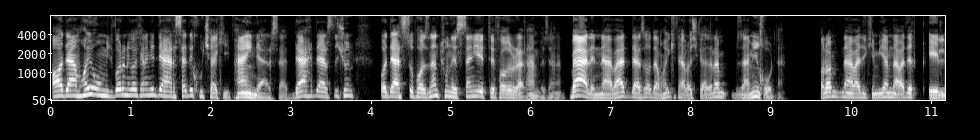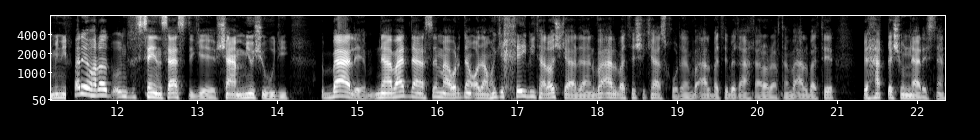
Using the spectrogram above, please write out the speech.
آدم های امیدوار رو نگاه کردم یه درصد کوچکی 5 درصد. 10 درصدشون با دست و پا تونستن یه اتفاقی رو رقم بزنن. بله 90 درصد آدم هایی که تلاش کردن هم زمین خوردن. حالا 90 که میگم 90 علمی نیست. ولی حالا اون سنس است دیگه شمی و شهودی. بله 90 درصد موارد آدم که خیلی تلاش کردن و البته شکست خوردن و البته به قهقرا رفتن و البته به حقشون نرسیدن.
